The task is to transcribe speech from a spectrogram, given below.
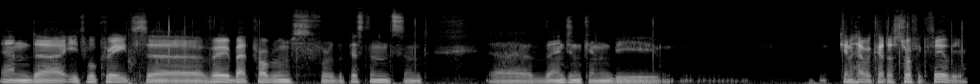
and uh, it will create uh, very bad problems for the pistons and uh, the engine can be can have a catastrophic failure.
